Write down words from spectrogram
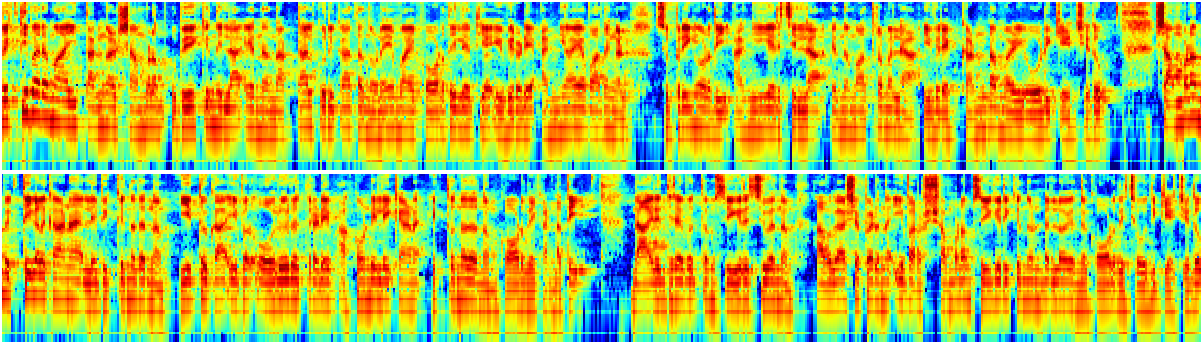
വ്യക്തിപരമായി തങ്ങൾ ശമ്പളം ഉപയോഗിക്കുന്നില്ല എന്ന് നട്ടാൽ കുരുക്കാത്ത നുണയുമായി കോടതിയിലെത്തിയ ഇവരുടെ അന്യായവാദങ്ങൾ സുപ്രീം കോടതി അംഗീകരിച്ചില്ല എന്ന് മാത്രമല്ല ഇവരെ കണ്ടം വഴി ഓടിക്കുകയും ചെയ്തു. ശമ്പളം വ്യക്തികൾക്കാണ് ലഭിക്കുന്നതെന്നും ഈ തുക ഇവർ ഓരോരുത്തരുടെയും അക്കൗണ്ടിലേക്കാണ് എത്തുന്നതെന്നും കോടതി കണ്ടെത്തി. ദാരിദ്ര്യവൃത്തം സ്വീകരിച്ചുവെന്നും അവകാശപ്പെടുന്ന ഇവർ ശമ്പളം സ്വീകരിക്കുന്നുണ്ടല്ലോ എന്ന് കോടതി ചോദിക്കുകയും ചെയ്തു.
